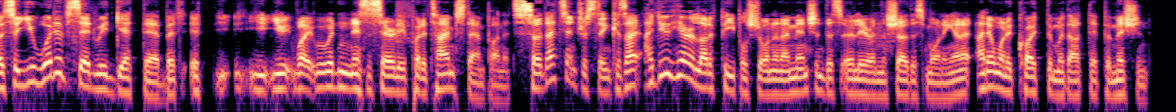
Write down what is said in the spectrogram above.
Oh, so you would have said we'd get there, but it, you, you, we wouldn't necessarily put a timestamp on it. So that's interesting because I, I do hear a lot of people, Sean, and I mentioned this earlier in the show this morning, and I, I don't want to quote them without their permission,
